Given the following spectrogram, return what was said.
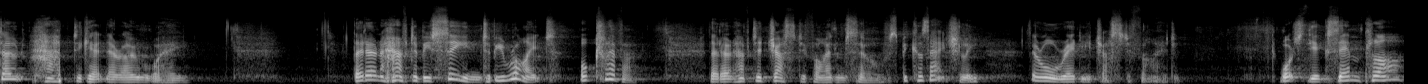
don't have to get their own way. They don't have to be seen to be right or clever. They don't have to justify themselves because actually they're already justified. What's the exemplar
